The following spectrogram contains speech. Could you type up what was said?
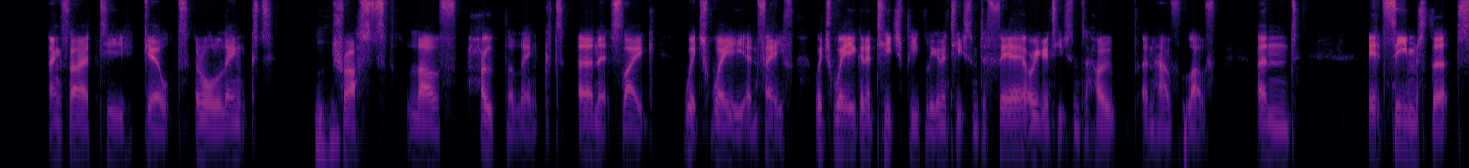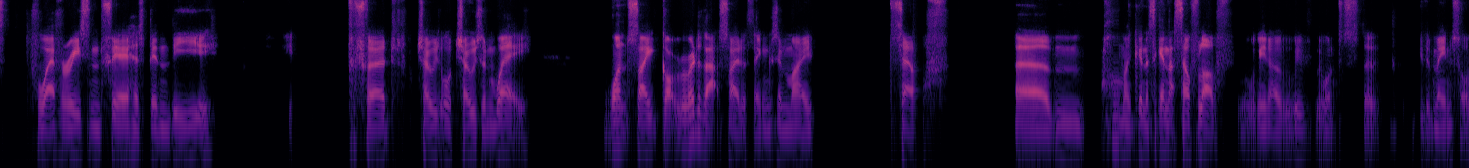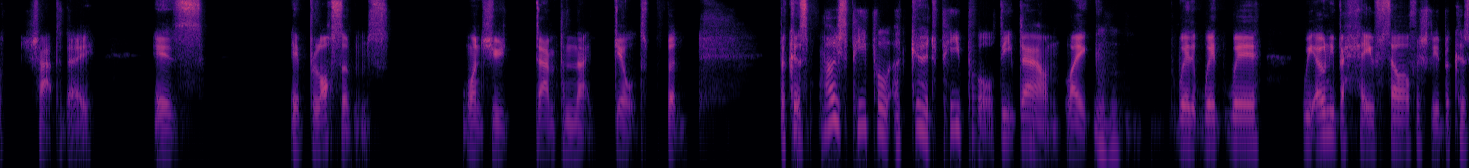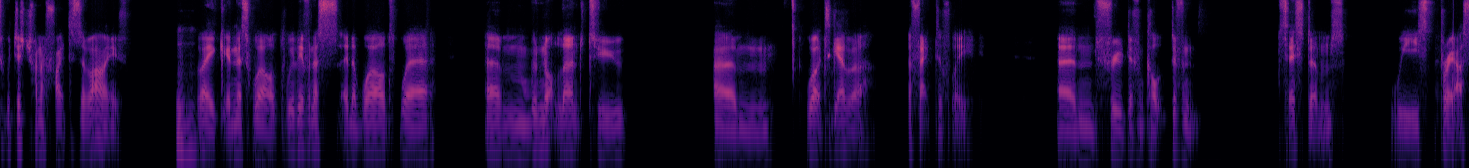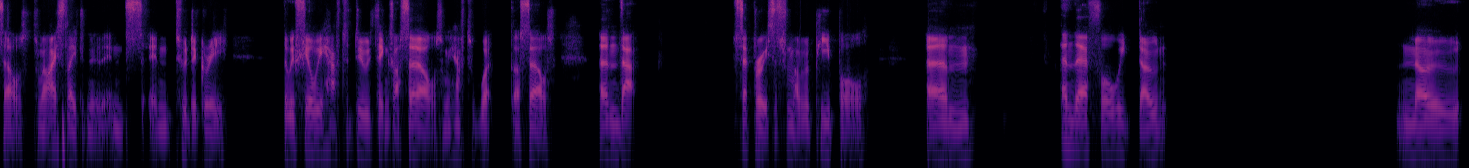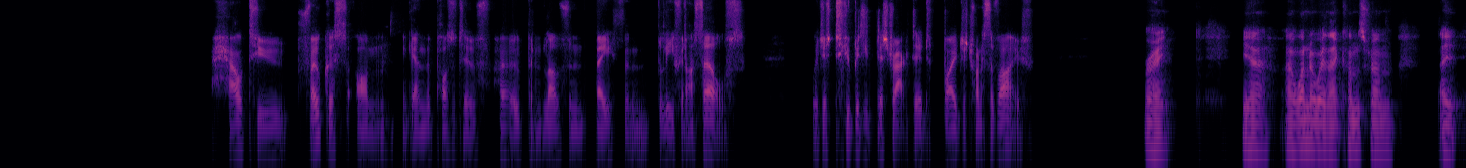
anxiety, guilt are all linked mm-hmm. trust, love, hope are linked. And it's like, which way and faith, which way are you going to teach people? Are you going to teach them to fear or are you going to teach them to hope and have love? And it seems that for whatever reason, fear has been the preferred cho- or chosen way. Once I got rid of that side of things in myself, um, oh my goodness, again, that self love, you know, we, we want to be the main sort of chat today is it blossoms once you dampen that guilt. But because most people are good people deep down, like mm-hmm. we're, we're, we're, we only behave selfishly because we're just trying to fight to survive. Mm-hmm. Like in this world, we live in a, in a world where um, we've not learned to um, work together effectively. And through different cult, different systems, we separate ourselves, we're isolated in, in, in to a degree that we feel we have to do things ourselves and we have to work ourselves, and that separates us from other people, um, and therefore we don't know how to focus on again the positive hope and love and faith and belief in ourselves. We're just too busy distracted by just trying to survive. Right. Yeah, I wonder where that comes from. I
